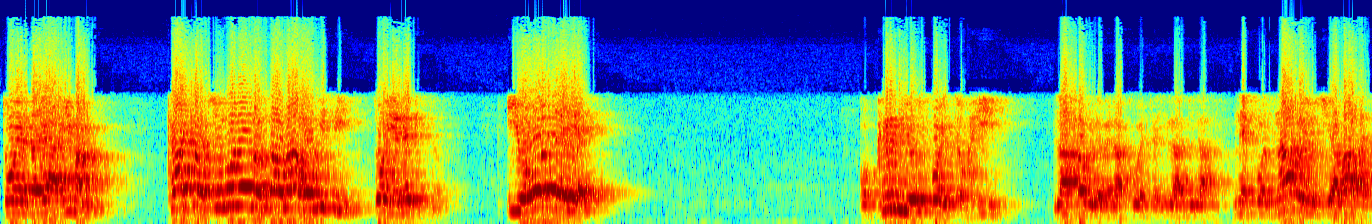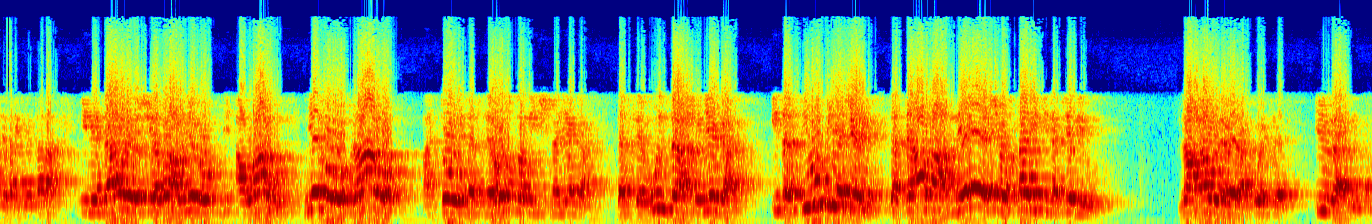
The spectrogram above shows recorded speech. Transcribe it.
To je da ja imam. Kakav će moj odnos sa Allahom biti, to je nebitno. I ovdje je okrnio svoj tevhid. La havle ve la kuvete ila bila. Ne poznavajući Allaha te raketara i ne davajući Allahu njegov, Allahu njegovo pravo, a to je da se osloniš na njega, da se uzdaš u njega i da si ubjeđen da te Allah neće ostaviti na cjedilu. La havle ve la kuvete ila bila.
